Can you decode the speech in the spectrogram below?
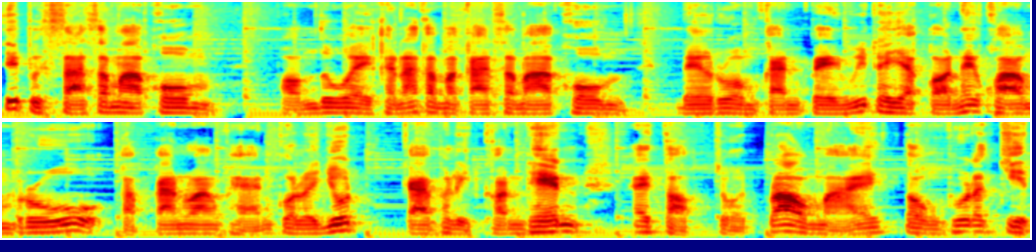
ที่ปรึกษาสมาคม พร้อมด้วยคณะกรรมการสมาคม ได้รวมกันเป็นวิทยากรให้ความรู้กับการวางแผนกลยุทธ์ การผลิตคอนเทนต์ให้ตอบโจทย์เป้าหมายตรงธุรกิจ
